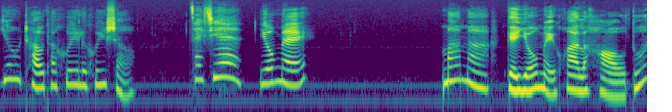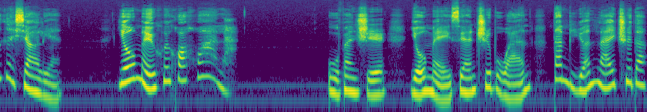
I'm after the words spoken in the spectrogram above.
又朝她挥了挥手：“再见，由美。”妈妈给由美画了好多个笑脸，由美会画画啦。午饭时，由美虽然吃不完，但比原来吃的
